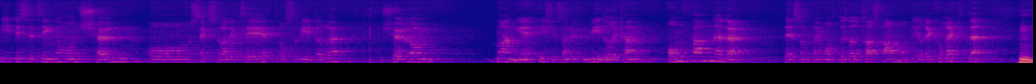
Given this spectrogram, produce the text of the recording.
i disse tingene rundt kjønn og seksualitet osv. Selv om mange ikke sånn uten videre kan omfavne det, det som på en måte da tas fram og blir det korrekte. Mm.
